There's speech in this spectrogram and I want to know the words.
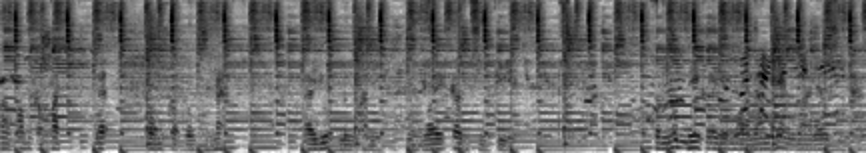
มาพร้อมกับวัดและพร้อมกับหลวงปู่นะอายุ 1,194 ปี คนรุ่นนี้เคยเห็นบ่อน้ำแห้งมาแล้วสี่ครั้ง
